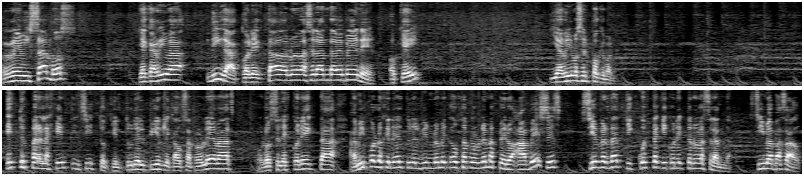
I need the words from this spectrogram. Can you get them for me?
Revisamos que acá arriba diga conectado a Nueva Zelanda VPN. ¿Ok? Y abrimos el Pokémon. Esto es para la gente, insisto, que el Tunnel Beer le causa problemas o no se les conecta. A mí por lo general el Tunnel Beer no me causa problemas, pero a veces sí es verdad que cuesta que conecte a Nueva Zelanda. Sí me ha pasado.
